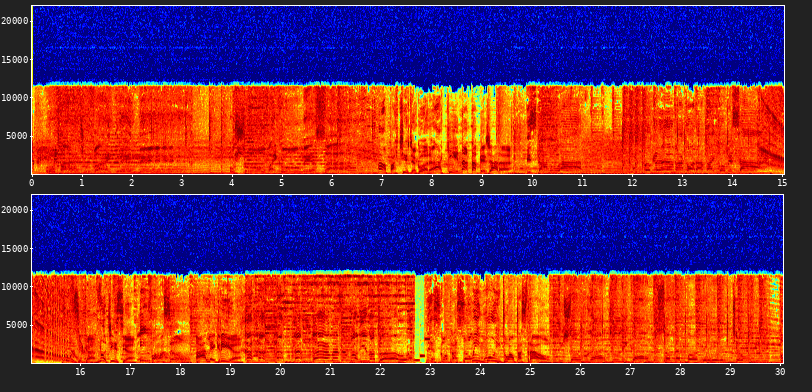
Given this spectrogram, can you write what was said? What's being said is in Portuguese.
O rádio vai tremer, o show vai começar. A partir de agora, aqui na Tapejara. Está no ar, o programa agora vai começar. Música, notícia, informação, alegria. Mas eu tô rindo à toa. Descontração e muito alto astral. Deixa o rádio ligado só pra poder te ouvir.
